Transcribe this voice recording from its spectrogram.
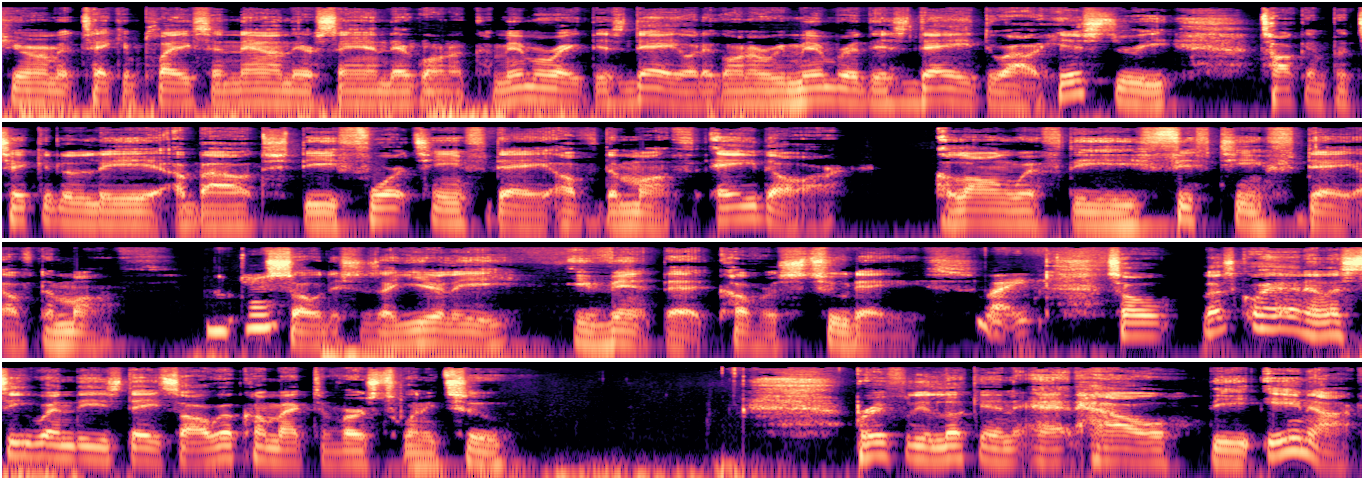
Purim had taken place, and now they're saying they're going to commemorate this day or they're going to remember this day throughout history, talking particularly about the 14th day of the month, Adar, along with the 15th day of the month. Okay. So this is a yearly event that covers two days. Right. So let's go ahead and let's see when these dates are. We'll come back to verse 22. Briefly looking at how the Enoch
